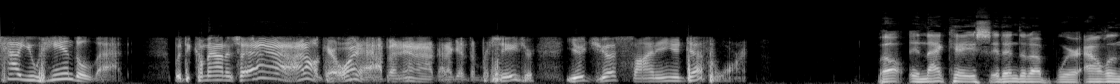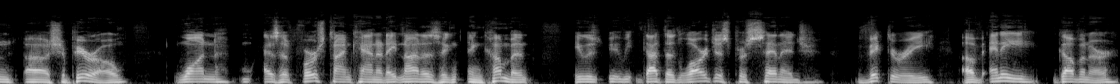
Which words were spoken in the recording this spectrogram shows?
how you handle that. But to come out and say, ah, I don't care what happened, you're not going to get the procedure, you're just signing your death warrant. Well, in that case, it ended up where Alan uh, Shapiro won as a first time candidate, not as an incumbent. He was he got the largest percentage victory of any governor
